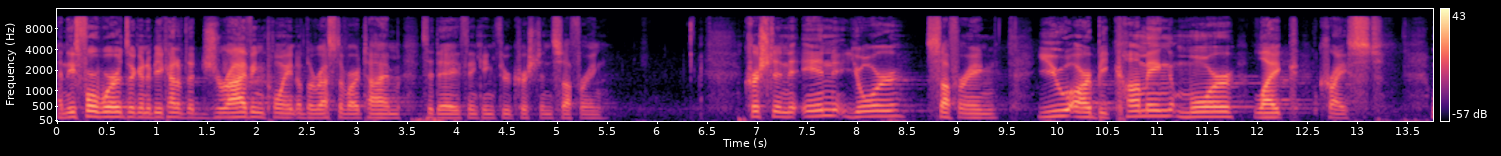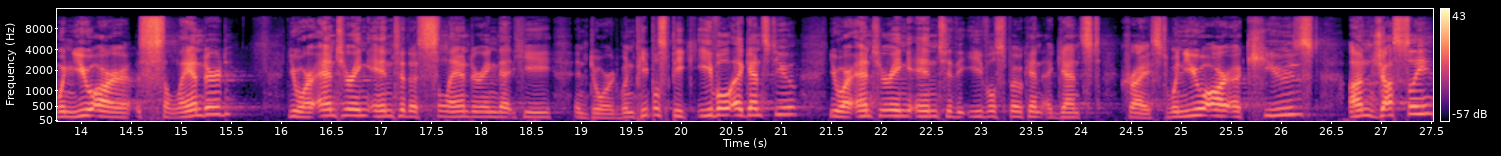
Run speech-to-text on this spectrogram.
And these four words are going to be kind of the driving point of the rest of our time today, thinking through Christian suffering. Christian, in your suffering, you are becoming more like Christ. When you are slandered, you are entering into the slandering that he endured. When people speak evil against you, you are entering into the evil spoken against Christ. When you are accused unjustly,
